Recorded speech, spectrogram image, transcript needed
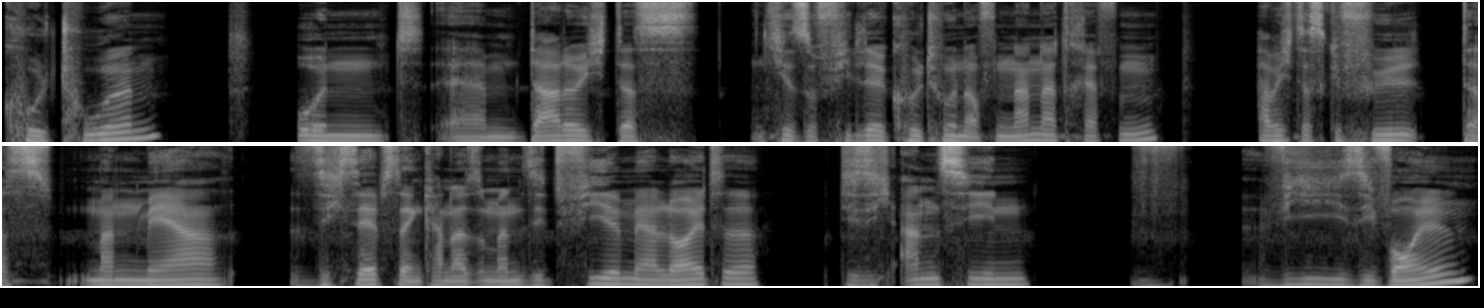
Kulturen. Und ähm, dadurch, dass hier so viele Kulturen aufeinandertreffen, habe ich das Gefühl, dass man mehr sich selbst sein kann. Also man sieht viel mehr Leute, die sich anziehen, wie sie wollen.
